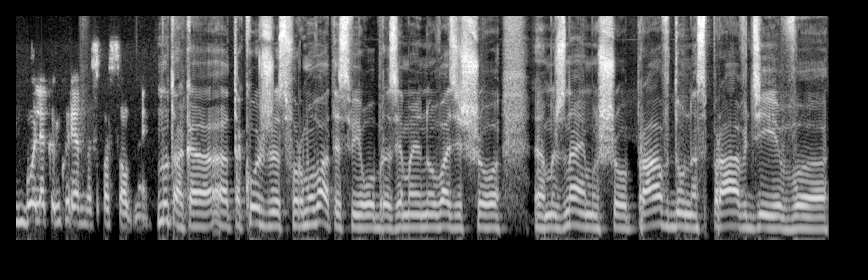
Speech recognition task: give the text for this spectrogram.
більш конкурентоспособною. Ну так, а, а також сформувати свій образ. Я маю на увазі, що е, ми ж знаємо, що правду насправді в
